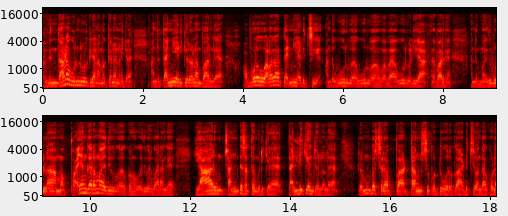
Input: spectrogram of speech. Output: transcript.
அவன் தானே உருண்டு கொடுக்குறான் நமக்கு என்ன நினைக்கிறேன் அந்த தண்ணி அடிக்கிறவெல்லாம் பாருங்கள் அவ்வளோ அழகாக தண்ணி அடித்து அந்த ஊர் வ- ஊர் ஊர் வழியாக அதை பாருங்கள் அந்த ம- இது இல்லாமல் பயங்கரமாக இது கொ- இது பண்ணி வராங்க. யாரும் சண்டை சத்தம் பிடிக்கல தள்ளிக்கன்னு சொல்லலை. ரொம்ப சிறப்பாக டம்ஸு கொட்டு ஒரு பக்கம் அடித்து வந்தால் கூட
